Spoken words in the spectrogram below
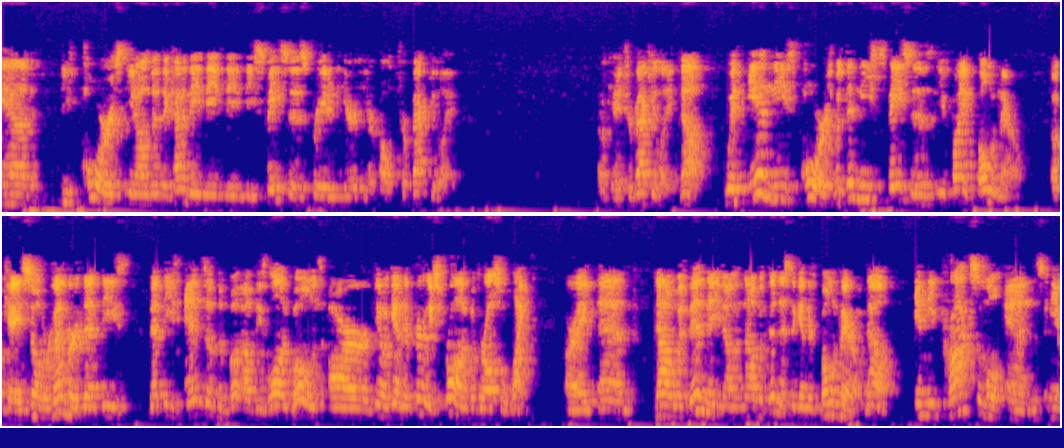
and these pores, you know, the, the kind of the, the, the, the spaces created here are called trabeculae. Okay, trabeculae. Now, within these pores, within these spaces, you find bone marrow. Okay, so remember that these that these ends of the of these long bones are, you know, again, they're fairly strong, but they're also light. All right, and now within the, you know, now within this again, there's bone marrow. Now, in the proximal ends, in the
